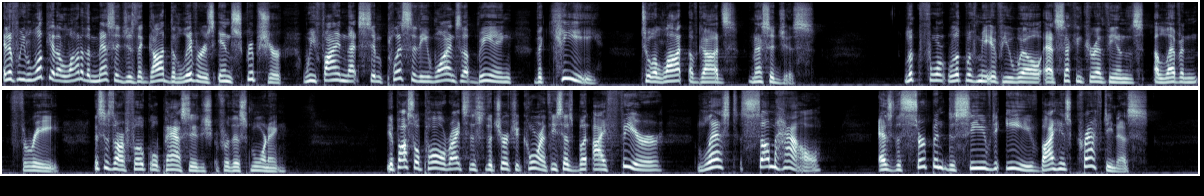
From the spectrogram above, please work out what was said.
And if we look at a lot of the messages that God delivers in Scripture, we find that simplicity winds up being the key to a lot of God's messages. Look for look with me, if you will, at 2 Corinthians 11 3. This is our focal passage for this morning. The Apostle Paul writes this to the church at Corinth. He says, But I fear lest somehow, as the serpent deceived Eve by his craftiness,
